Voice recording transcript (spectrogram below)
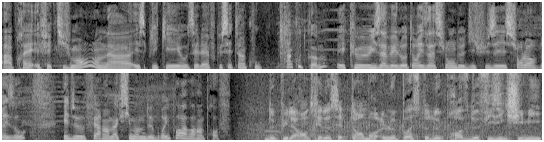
Après, effectivement, on a expliqué aux élèves que c'était un coup, un coup de com et qu'ils avaient l'autorisation de diffuser sur leur réseau et de faire un maximum de bruit pour avoir un prof. Depuis la rentrée de septembre, le poste de prof de physique-chimie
